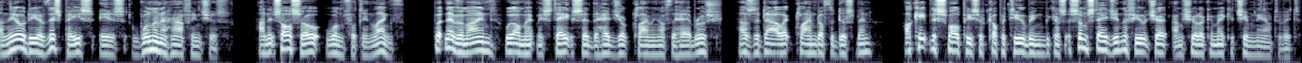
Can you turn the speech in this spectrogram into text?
and the OD of this piece is 1.5 inches, and it's also 1 foot in length. But never mind, we all make mistakes, said the hedgehog climbing off the hairbrush, as the Dalek climbed off the dustbin. I'll keep this small piece of copper tubing because at some stage in the future I'm sure I can make a chimney out of it.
